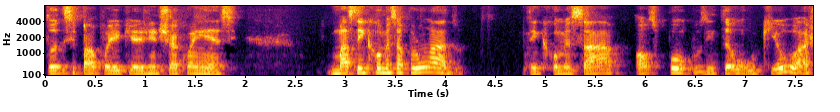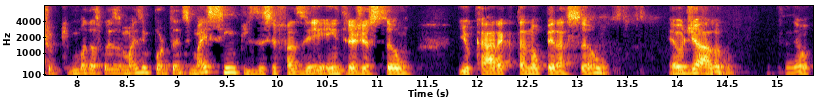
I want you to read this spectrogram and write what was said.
todo esse papo aí que a gente já conhece. Mas tem que começar por um lado tem que começar aos poucos. Então, o que eu acho que uma das coisas mais importantes, mais simples de se fazer entre a gestão e o cara que está na operação é o diálogo, entendeu?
